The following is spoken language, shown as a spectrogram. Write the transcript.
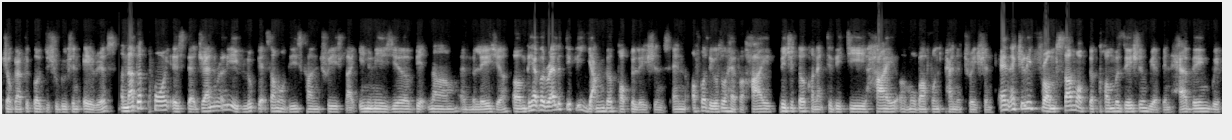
geographical distribution areas. Another point is that generally, if you look at some of these countries like Indonesia, Vietnam, and Malaysia, um, they have a relatively younger populations. And of course, they also have a high digital connectivity high uh, mobile phones penetration. And actually, from some of the conversation we have been having with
